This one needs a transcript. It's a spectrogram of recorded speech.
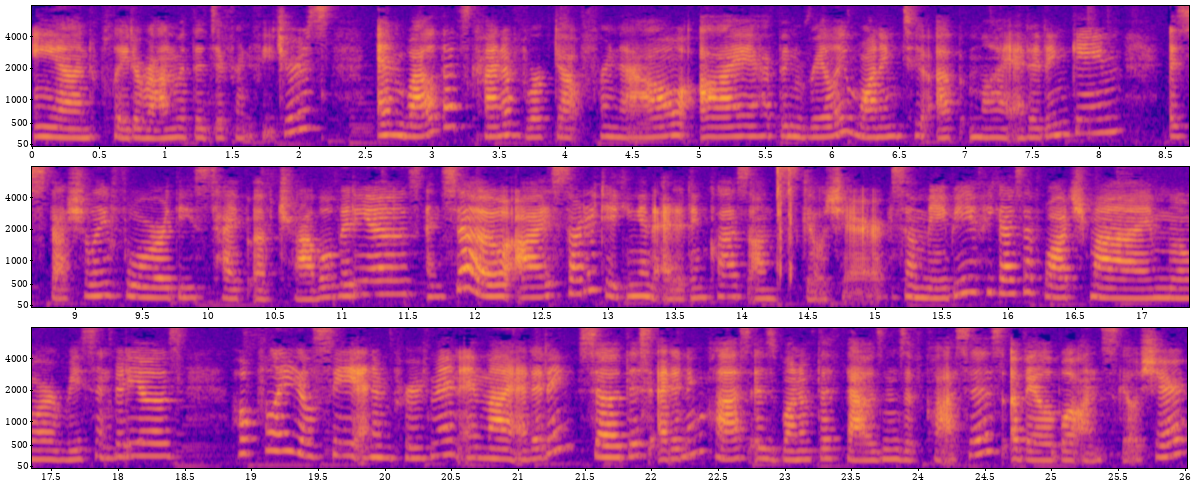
and played around with the different features. And while that's kind of worked out for now, I have been really wanting to up my editing game, especially for these type of travel videos. And so I started taking an editing class on Skillshare. So maybe if you guys have watched my more recent videos, Hopefully you'll see an improvement in my editing. So this editing class is one of the thousands of classes available on Skillshare,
